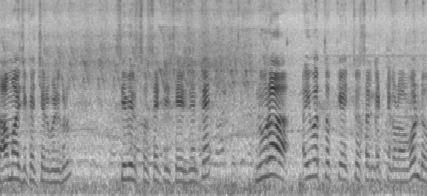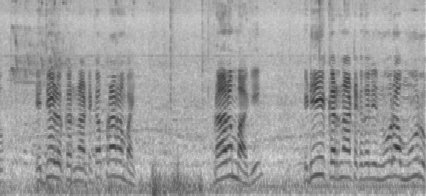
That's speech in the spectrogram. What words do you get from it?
ಸಾಮಾಜಿಕ ಚಳುವಳಿಗಳು ಸಿವಿಲ್ ಸೊಸೈಟಿ ಸೇರಿದಂತೆ ನೂರ ಐವತ್ತಕ್ಕೆ ಹೆಚ್ಚು ಸಂಘಟನೆಗಳು ಒಳಗೊಂಡು ಎದ್ದೇಳು ಕರ್ನಾಟಕ ಪ್ರಾರಂಭ ಆಯಿತು. ಪ್ರಾರಂಭ ಆಗಿ ಇಡೀ ಕರ್ನಾಟಕದಲ್ಲಿ ನೂರ ಮೂರು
